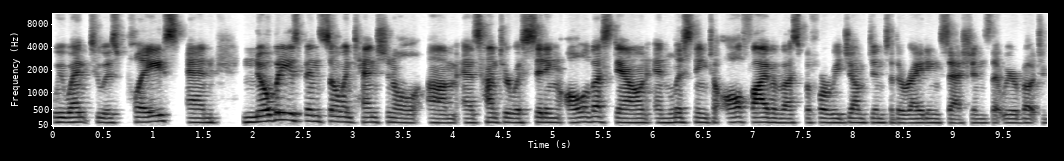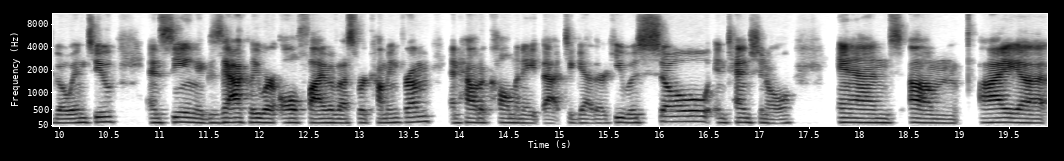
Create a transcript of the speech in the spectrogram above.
we went to his place and nobody has been so intentional um, as hunter was sitting all of us down and listening to all five of us before we jumped into the writing sessions that we were about to go into and seeing exactly where all five of us were coming from and how to culminate that together. He was so intentional. And um, I, uh,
